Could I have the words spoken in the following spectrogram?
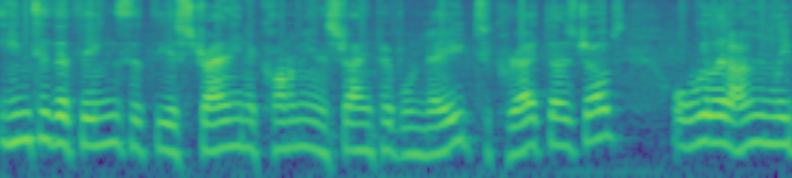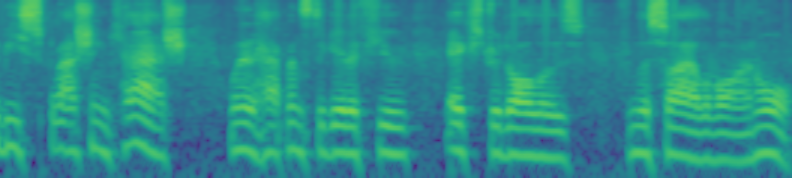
into the things that the Australian economy and Australian people need to create those jobs? Or will it only be splashing cash when it happens to get a few extra dollars from the sale of iron ore?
